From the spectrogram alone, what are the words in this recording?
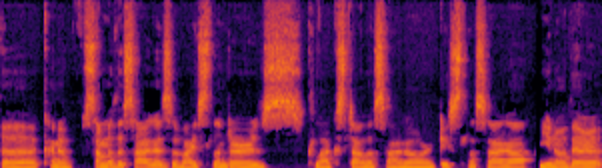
the kind of some of the sagas of Icelanders, Laxdæla saga or Gisla saga, you know, they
